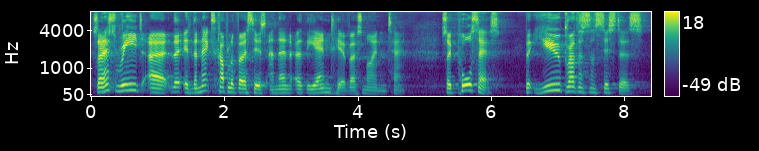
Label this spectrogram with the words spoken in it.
So let's read uh, the, the next couple of verses and then at the end here, verse 9 and 10. So Paul says, But you, brothers and sisters,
